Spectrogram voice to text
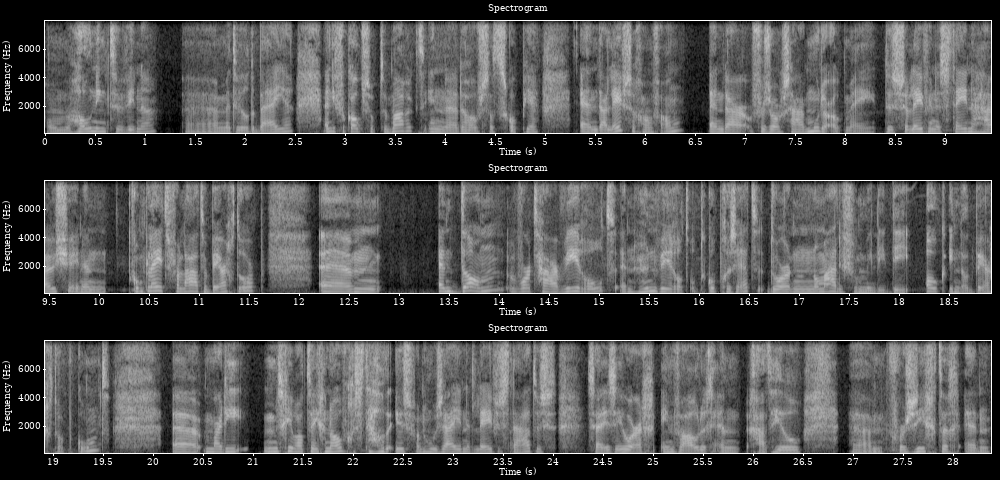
om honing te winnen. eh, met wilde bijen. En die verkoopt ze op de markt in eh, de hoofdstad Skopje. En daar leeft ze gewoon van. En daar verzorgt ze haar moeder ook mee. Dus ze leven in een stenen huisje in een compleet verlaten bergdorp. Ehm, en dan wordt haar wereld en hun wereld op de kop gezet door een nomadefamilie die ook in dat bergdorp komt. Eh, maar die misschien wel tegenovergestelde is van hoe zij in het leven staat. Dus zij is heel erg eenvoudig en gaat heel ehm, voorzichtig en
